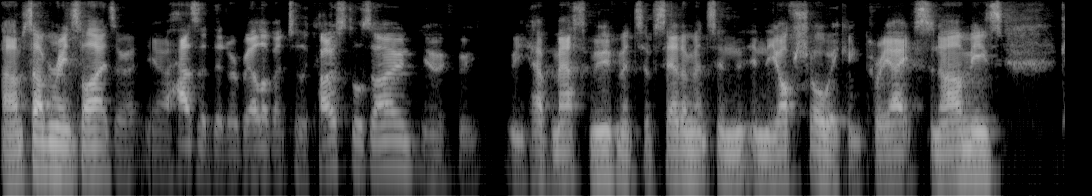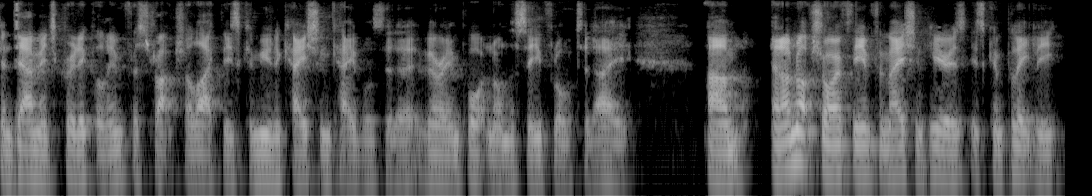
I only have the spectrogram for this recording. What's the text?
Um, submarine slides are you know, a hazard that are relevant to the coastal zone. You know, if we, we have mass movements of sediments in, in the offshore, we can create tsunamis, can damage critical infrastructure like these communication cables that are very important on the seafloor today. Um, and I'm not sure if the information here is, is completely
